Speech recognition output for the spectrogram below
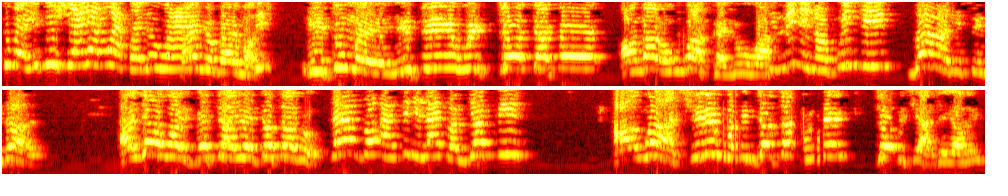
túbọ̀ èyí tí ṣe ọlọ́run wà pẹ̀lú wa Thank you very much. Ìtumọ̀ èyí tí wí tí ó jẹ́ pé Ọlọ́run wà pẹ̀lú wa. The meaning of which is God is with us. Jẹ́ wo ìgbésí ayé Jósẹ́fù. Let us go and see the life of Joseph. Àwọn àṣírí wo ni Jósẹ́fù ní tí ó fi ṣe àṣeyọrí?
